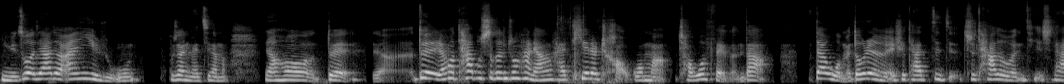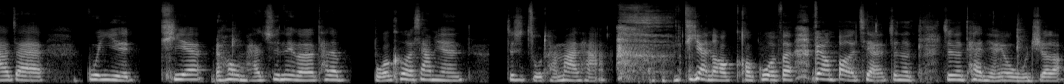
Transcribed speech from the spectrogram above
女作家叫安艺如，不知道你们还记得吗？然后对，呃对，然后她不是跟钟汉良还贴着吵过吗？吵过绯闻的，但我们都认为是他自己是他的问题，是他在故意贴，然后我们还去那个他的博客下面就是组团骂他。天呐，好好过分！非常抱歉，真的真的太年幼无知了。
